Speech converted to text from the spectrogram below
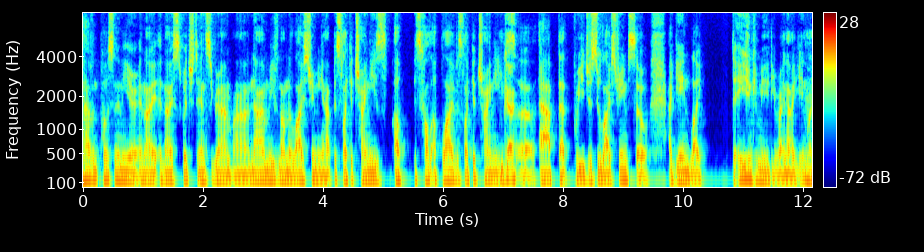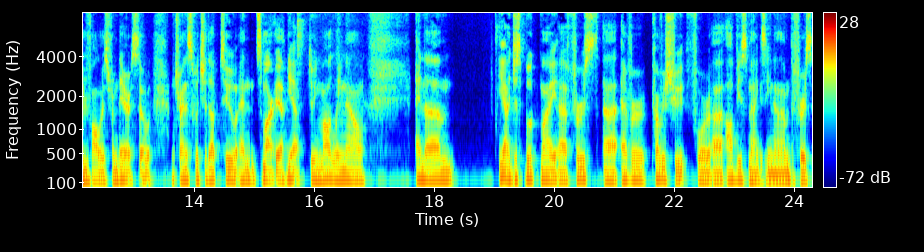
haven't posted in a year, and I and I switched to Instagram. Uh, now I'm even on the live streaming app. It's like a Chinese up. It's called UpLive. It's like a Chinese Okay. uh, app that where you just do live streams. So I gained like the Asian community right now. I gained Mm-hmm. like followers from there. So I'm trying to switch it up too. And Smart, yeah. yeah, doing modeling now, and um, yeah, I just booked my uh, first uh, ever cover shoot for uh, Obvious magazine, and I'm the first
